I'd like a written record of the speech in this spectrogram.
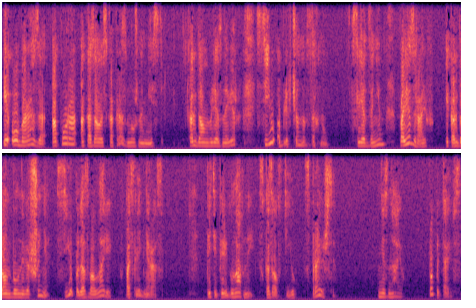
и оба раза опора оказалась как раз в нужном месте. Когда он влез наверх, Стью облегченно вздохнул. Вслед за ним полез Ральф, и когда он был на вершине, Стью подозвал Ларри в последний раз. «Ты теперь главный», — сказал Стью. «Справишься?» «Не знаю. Попытаюсь.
